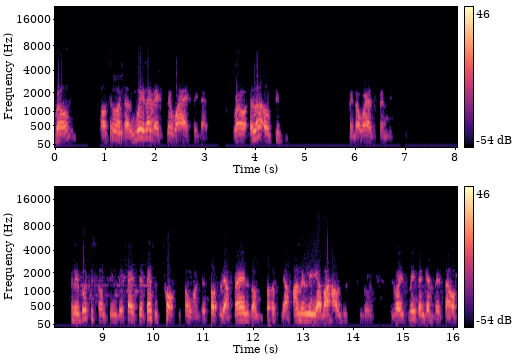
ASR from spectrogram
Well, I'll say so, partially. Wait, let me explain why I say that. Well, a lot of people that wire differently. When they go through something, they try they tend to talk to someone. They talk to their friends or talk to their family about how this goes because it makes them get better or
